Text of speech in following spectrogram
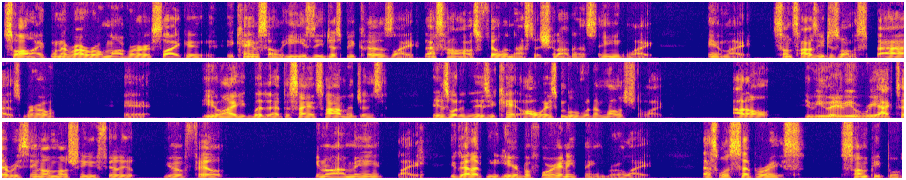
So I like whenever I wrote my verse, like it, it came so easy just because like that's how I was feeling. That's the shit I done seen. Like and like sometimes you just want to spaz, bro. And you know, like but at the same time it just is what it is. You can't always move with emotion. Like I don't if you if you react to every single emotion you feel you'll fail. You know what I mean? Like you gotta be here before anything, bro. Like that's what separates some people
